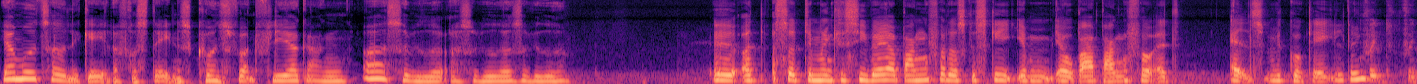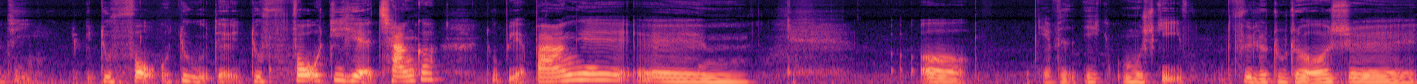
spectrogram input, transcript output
Jeg har modtaget legaler fra Statens Kunstfond flere gange, og så videre, og så videre, og så videre. Øh, og så det, man kan sige, hvad jeg er bange for, der skal ske, jamen, jeg er jo bare bange for, at alt vil gå galt. Ikke? For, fordi du får, du, du får de her tanker, du bliver bange, øh, og jeg ved ikke, måske føler du dig også øh,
